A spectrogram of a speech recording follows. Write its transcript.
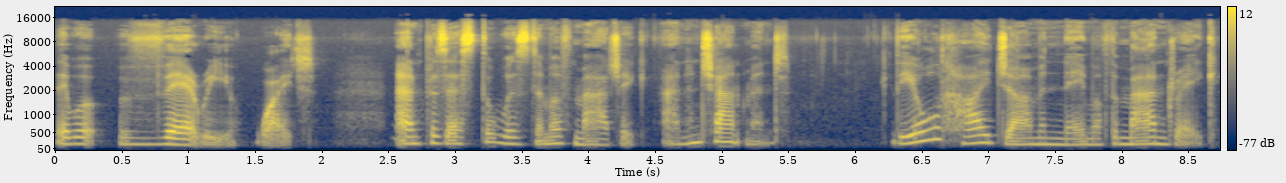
They were very white and possessed the wisdom of magic and enchantment. The old High German name of the mandrake,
